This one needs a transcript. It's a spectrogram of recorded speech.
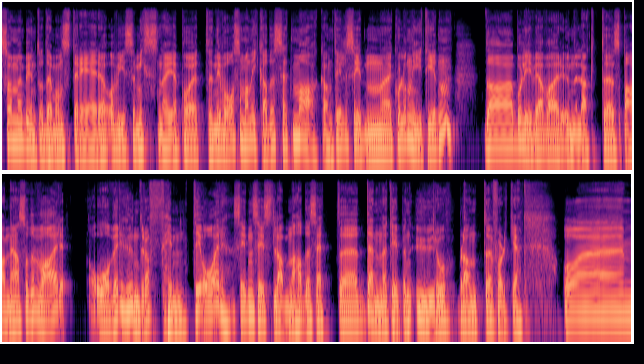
som begynte å demonstrere og vise misnøye på et nivå som man ikke hadde sett maken til siden kolonitiden, da Bolivia var underlagt eh, Spania. Så det var over 150 år siden sist landet hadde sett eh, denne typen uro blant eh, folket. Og eh,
